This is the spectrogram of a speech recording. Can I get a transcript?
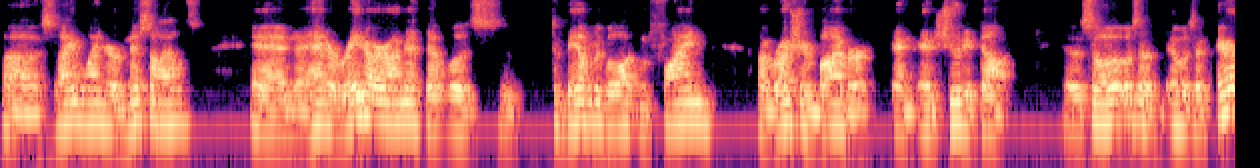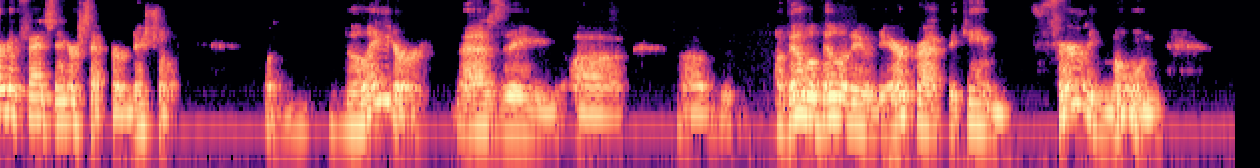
uh, Sidewinder missiles and had a radar on it that was to be able to go out and find a Russian bomber and, and shoot it down. Uh, so it was a it was an air defense interceptor initially. Later, as the uh, uh, availability of the aircraft became fairly known,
